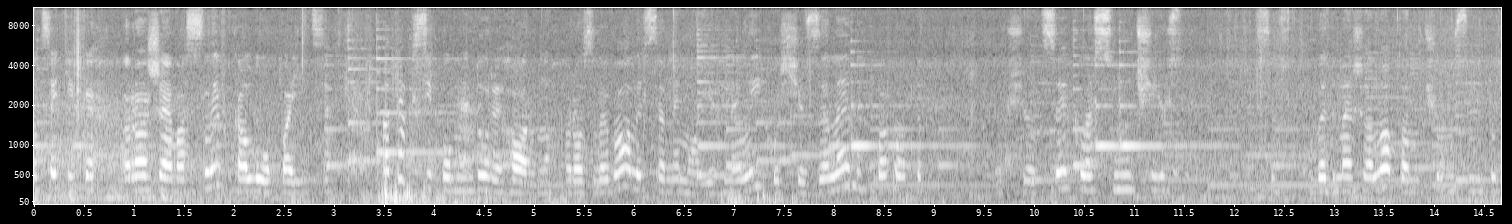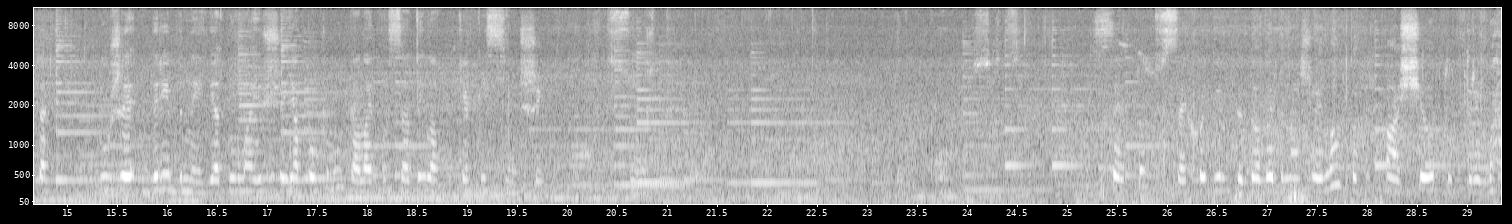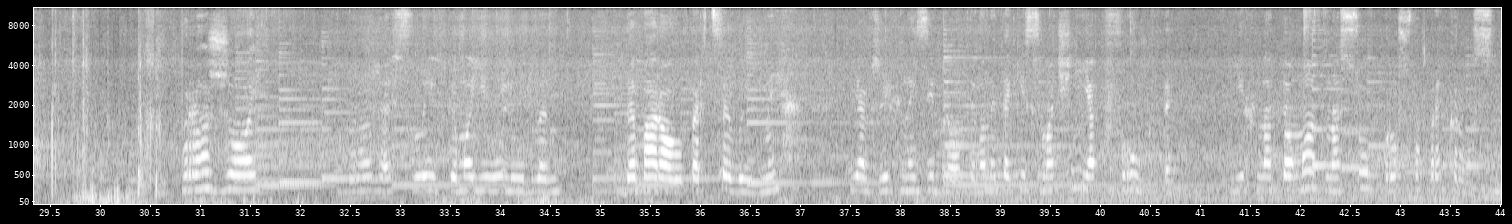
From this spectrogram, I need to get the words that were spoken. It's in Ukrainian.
Оце тільки рожева сливка лопається. А так всі помідори гарно розвивалися, немає гнилих, ще зелених багато. Так що це класнючий. Ось. Це ведмежа лапа, ну чомусь він тут дуже дрібний. Я думаю, що я поплутала і посадила тут якийсь інший сорт. Все, тут все. Ходімте до ведмежої лапи. А, ще отут треба. Врожай. Врожай сливки мої улюблені. Де барау перцевидний. Як же їх не зібрати? Вони такі смачні, як фрукти. Їх на томат, на суп просто прекрасно.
